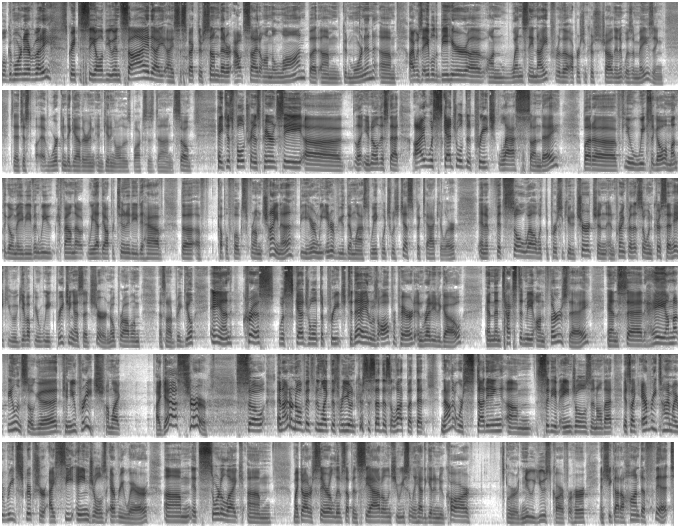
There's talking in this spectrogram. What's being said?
Well, good morning, everybody. It's great to see all of you inside. I, I suspect there's some that are outside on the lawn, but um, good morning. Um, I was able to be here uh, on Wednesday night for the Operation Christmas Child, and it was amazing to just uh, working together and, and getting all those boxes done. So, hey, just full transparency, uh, letting you know this that I was scheduled to preach last Sunday. But uh, a few weeks ago, a month ago maybe even, we found that we had the opportunity to have the, a couple folks from China be here, and we interviewed them last week, which was just spectacular. And it fits so well with the persecuted church and, and praying for that. So when Chris said, Hey, can you give up your week preaching? I said, Sure, no problem. That's not a big deal. And Chris was scheduled to preach today and was all prepared and ready to go and then texted me on Thursday and said, Hey, I'm not feeling so good. Can you preach? I'm like, I guess, sure. So, and I don't know if it's been like this for you, and Chris has said this a lot, but that now that we're studying um, City of Angels and all that, it's like every time I read scripture, I see angels everywhere. Um, it's sort of like um, my daughter Sarah lives up in Seattle, and she recently had to get a new car or a new used car for her, and she got a Honda Fit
